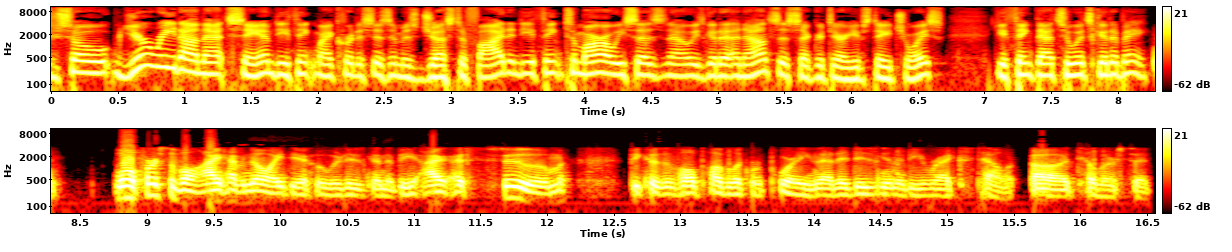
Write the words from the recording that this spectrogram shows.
So your read on that, Sam? Do you think my criticism is justified? And do you think tomorrow he says now he's going to announce his Secretary of State choice? Do you think that's who it's going to be? Well, first of all, I have no idea who it is going to be. I assume, because of all public reporting, that it is going to be Rex Tell- uh, Tillerson.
